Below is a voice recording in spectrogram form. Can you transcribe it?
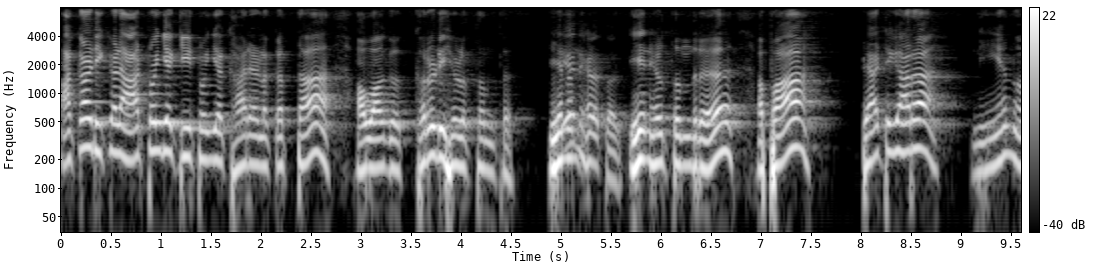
ಆ ಕಡೆ ಈ ಕಡೆ ಆಟೊಂಗ್ಯಾಕ ಈಟೊಂಗ್ಯಾಕ ಹೇಳಕತ್ತ. ಅವಾಗ ಕರಡಿ ಹೇಳುತ್ತಂತ. ಏನೇನು ಏನ್ ಹೇಳ್ತದ? ಏನು ಹೇಳ್ತಂದ್ರೆ ಅಪ್ಪ ಬ್ಯಾಟಿಗಾರ ನೀನು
